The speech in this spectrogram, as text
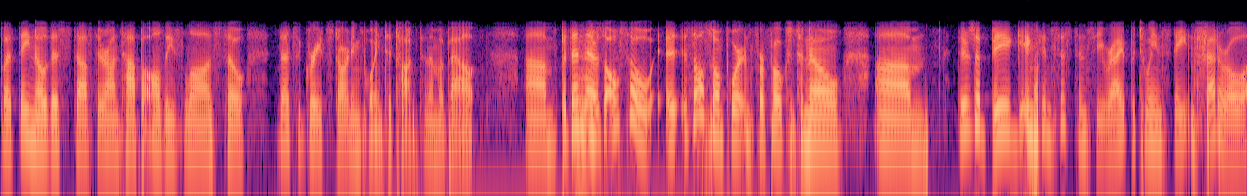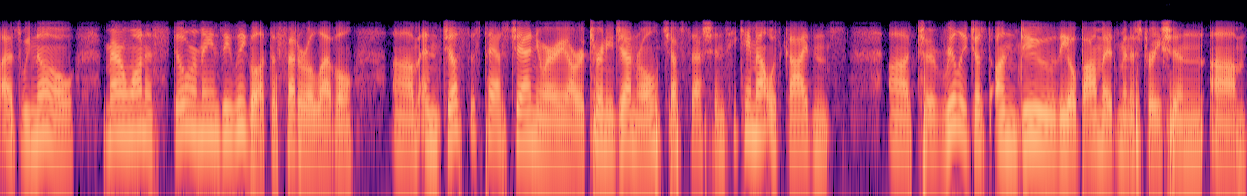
but they know this stuff. They're on top of all these laws, so that's a great starting point to talk to them about. Um, but then mm. there's also it's also important for folks to know um, there's a big inconsistency right between state and federal. As we know, marijuana still remains illegal at the federal level. Um, and just this past January, our Attorney General Jeff Sessions he came out with guidance. Uh, to really just undo the Obama administration um,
